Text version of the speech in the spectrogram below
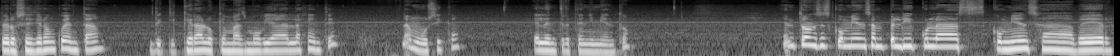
pero se dieron cuenta de que qué era lo que más movía a la gente, la música, el entretenimiento. Entonces comienzan películas, comienza a ver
